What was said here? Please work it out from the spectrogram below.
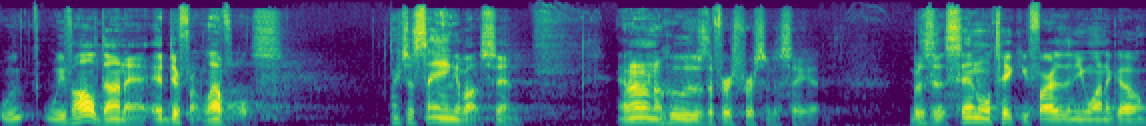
we, we've all done it at different levels. There's a saying about sin, and I don't know who was the first person to say it, but is that sin will take you farther than you want to go,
